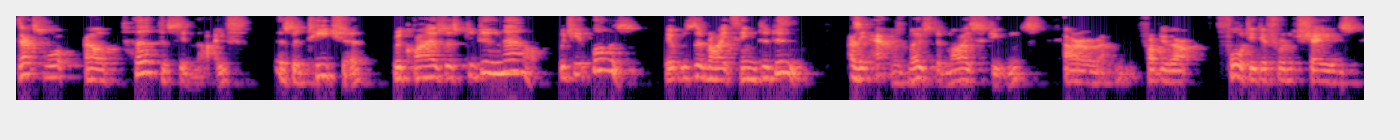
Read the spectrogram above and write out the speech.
that's what our purpose in life as a teacher requires us to do now, which it was. It was the right thing to do. As it happens, most of my students are um, probably about 40 different shades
